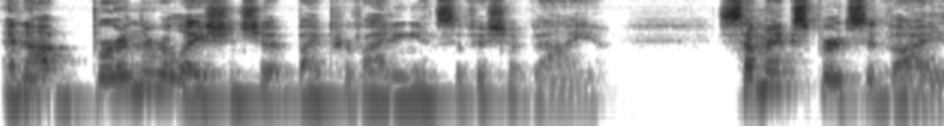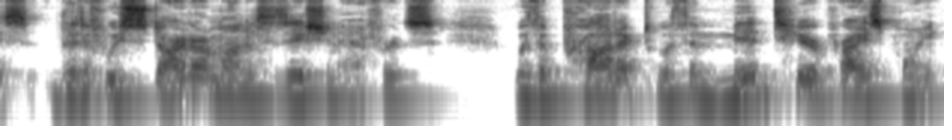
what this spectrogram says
and not burn the relationship by providing insufficient value. Some experts advise that if we start our monetization efforts with a product with a mid tier price point,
